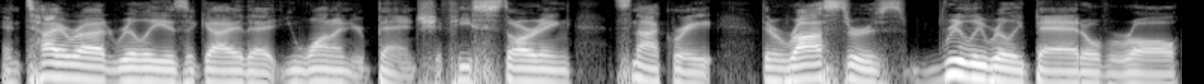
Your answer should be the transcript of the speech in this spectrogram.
And Tyrod really is a guy that you want on your bench. If he's starting, it's not great. Their roster is really, really bad overall.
